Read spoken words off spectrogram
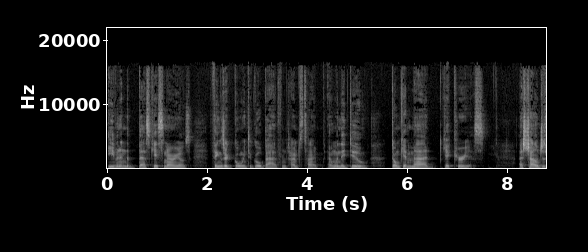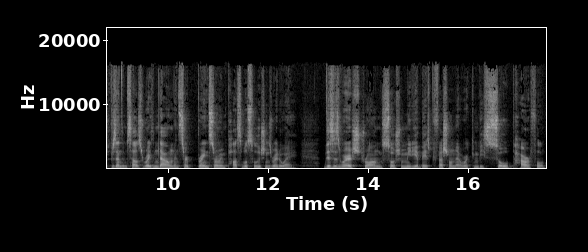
even in the best case scenarios, things are going to go bad from time to time. And when they do, don't get mad, get curious. As challenges present themselves, write them down and start brainstorming possible solutions right away. This is where a strong social media based professional network can be so powerful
